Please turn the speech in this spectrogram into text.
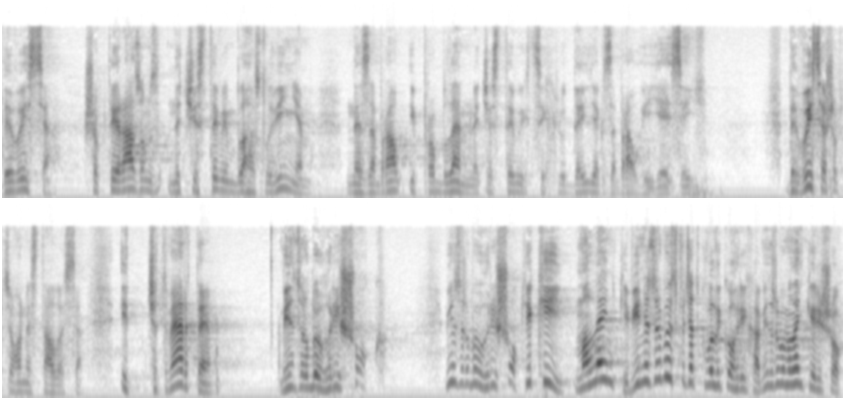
Дивися, щоб ти разом з нечистивим благословінням не забрав і проблем нечистивих цих людей, як забрав Гієзій. Дивися, щоб цього не сталося. І четверте, він зробив грішок. Він зробив грішок. Який? Маленький. Він не зробив спочатку великого гріха, він зробив маленький грішок.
